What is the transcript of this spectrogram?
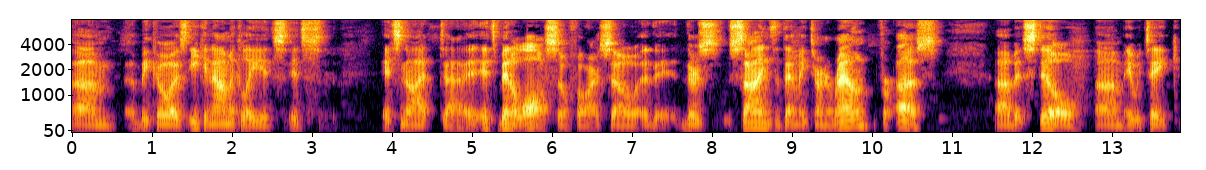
um because economically it's it's it's not uh, it's been a loss so far so uh, there's signs that that may turn around for us uh, but still, um, it would take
